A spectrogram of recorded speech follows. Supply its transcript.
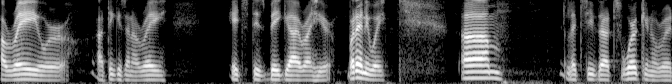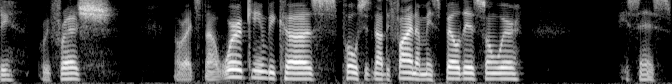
array or I think it's an array. It's this big guy right here. But anyway, um, let's see if that's working already. Refresh. All right, it's not working because post is not defined. I misspelled this somewhere. It says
